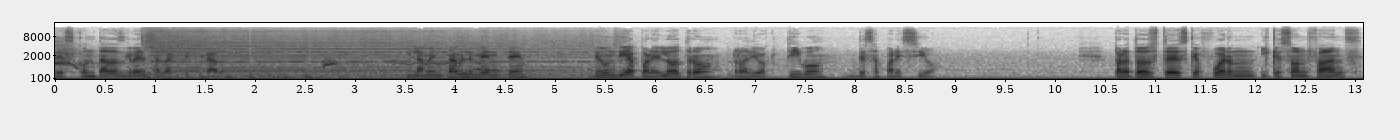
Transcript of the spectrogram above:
descontadas gracias al Active Card. Y lamentablemente, de un día para el otro, radioactivo desapareció. Para todos ustedes que fueron y que son fans,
